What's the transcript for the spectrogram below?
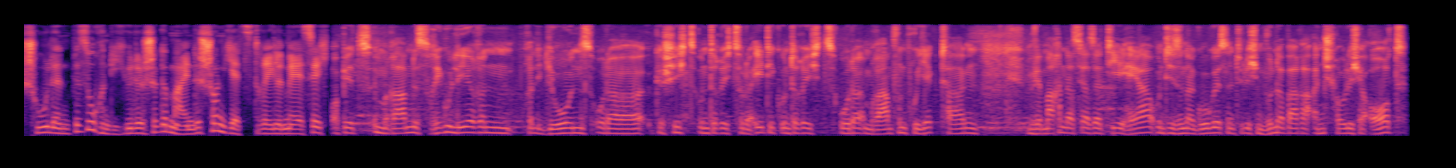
Schulen besuchen die jüdische Gemeinde schon jetzt regelmäßig. Ob jetzt im Rahmen des regulären Religions- oder Geschichtsunterrichts oder Ethikunterrichts oder im Rahmen von Projekttagen. Wir machen das ja seit jeher und die Synagoge ist natürlich ein wunderbarer, anschaulicher Ort,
